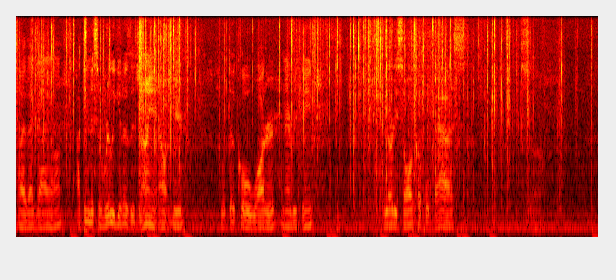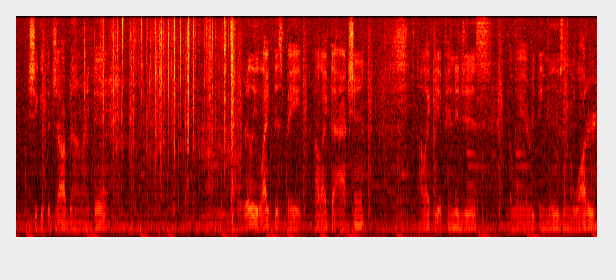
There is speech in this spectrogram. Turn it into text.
Tie that guy on. I think this will really get us a giant out here with the cold water and everything. We already saw a couple bass, so it should get the job done right there. I really like this bait. I like the action. I like the appendages, the way everything moves in the water.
